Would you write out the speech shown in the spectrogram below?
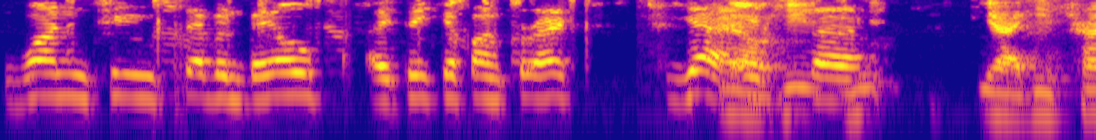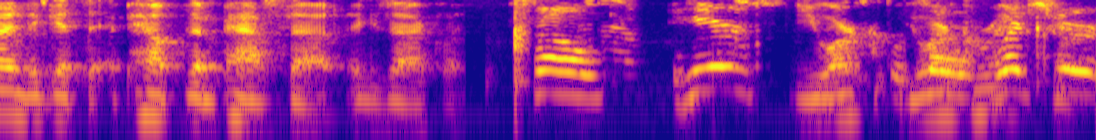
one two seven bill. I think if I'm correct. Yeah. no, it's he, the, he- yeah, he's trying to get to help them pass that. Exactly. so here's You are you so are correct. what's your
